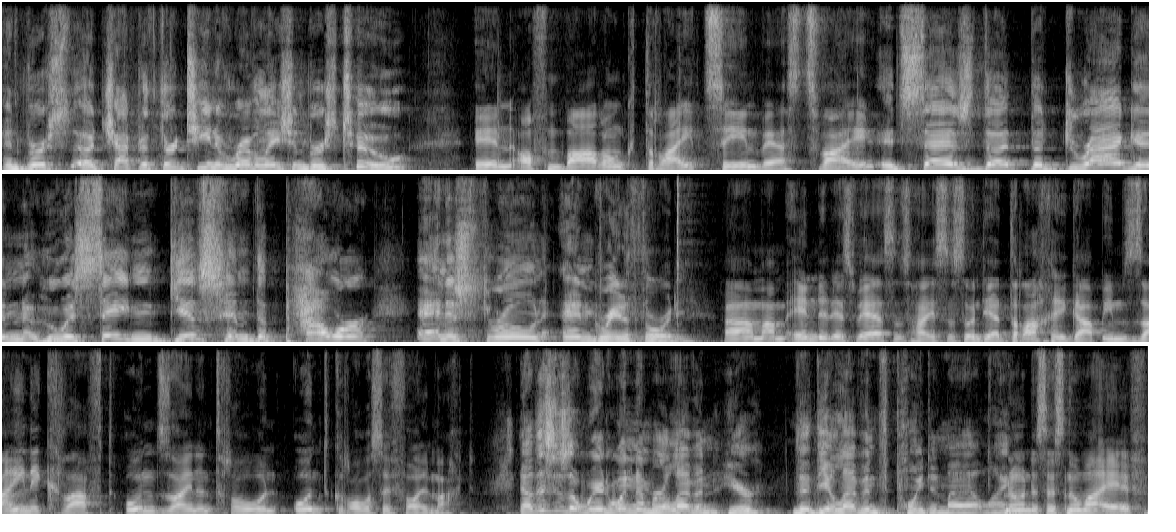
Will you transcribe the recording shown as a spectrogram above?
In verse uh, chapter 13 of Revelation, verse 2, In Offenbarung 13, Vers 2, it says that the dragon, who is Satan, gives him the power and his throne and great authority. Ähm, am Ende des Verses heißt es, und der Drache gab ihm seine Kraft und seinen Thron und große Vollmacht. Now, this is a weird one, number 11 here, the, the 11th point in my outline. Nun, das ist Nummer 11.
